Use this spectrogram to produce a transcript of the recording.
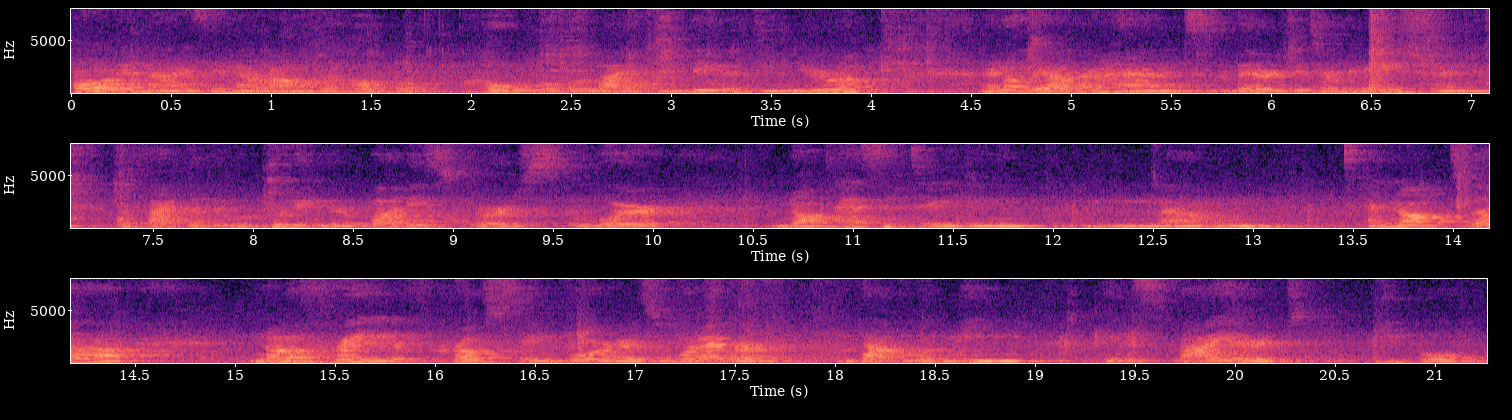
organizing around the hope of, hope of a life and dignity in Europe, and on the other hand, their determination, fact that they were putting their bodies first, were not hesitating um, and not, uh, not afraid of crossing borders, whatever that would mean, inspired people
